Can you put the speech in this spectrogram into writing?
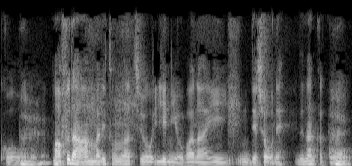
こう、ええまあ普段あんまり友達を家に呼ばないんでしょうね。で、なんかこう、はい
